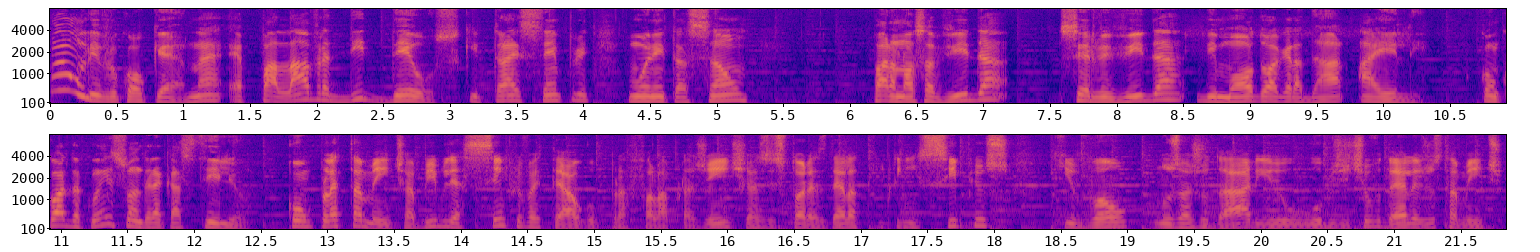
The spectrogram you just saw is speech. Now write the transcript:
não é um livro qualquer, né? É palavra de Deus que traz sempre uma orientação para a nossa vida ser vivida de modo a agradar a Ele. Concorda com isso, André Castilho? Completamente. A Bíblia sempre vai ter algo para falar para a gente. As histórias dela têm princípios que vão nos ajudar e o objetivo dela é justamente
